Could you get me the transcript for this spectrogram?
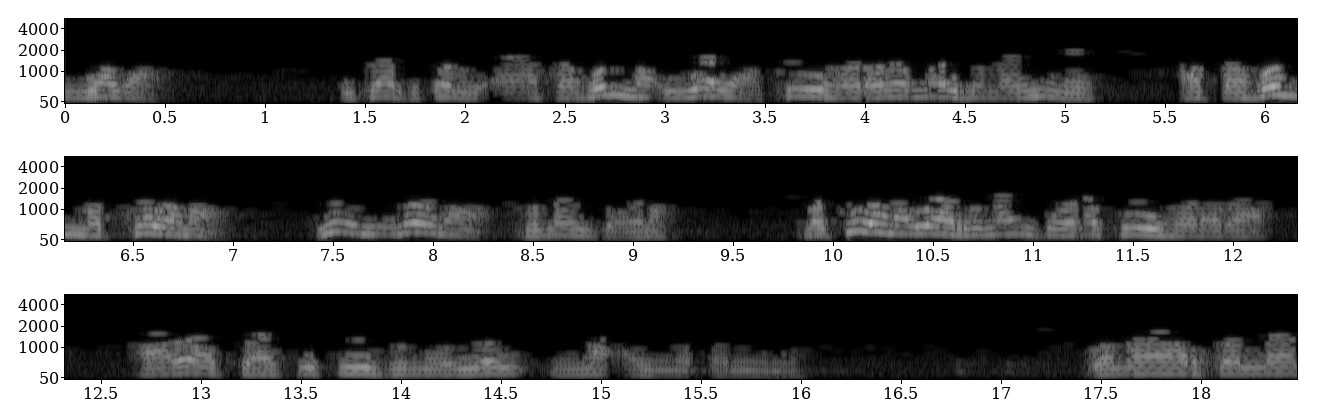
iyaga. Inkaarka kan afahum ma iyaga kuwii horeba may rumaynine afahum ma kuwana yu'minuuna rumayn doona ma kuwan ayaa rumayn doona kuwii horeba aayaadkaasi kii rumeeyey ma ay noqonine wamaa arsalnaa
